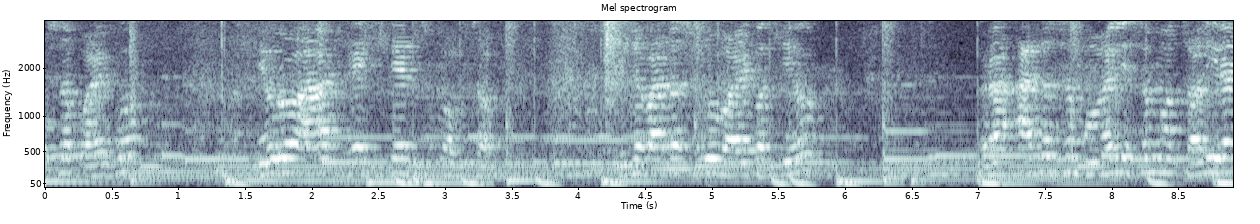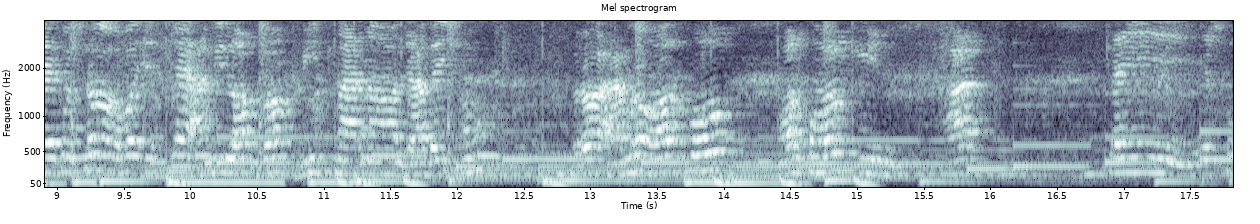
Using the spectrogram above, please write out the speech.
भएको न्युरो आर्ट रेसिडेन्स वर्कसप हिजोबाट सुरु भएको थियो र आजसम्म अहिलेसम्म चलिरहेको छ। अब यसलाई हामी लगभग बिट मार्न जाँदैछौँ र हाम्रो अर्को अल्कोहल इन आर्ट चाहिँ यसको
